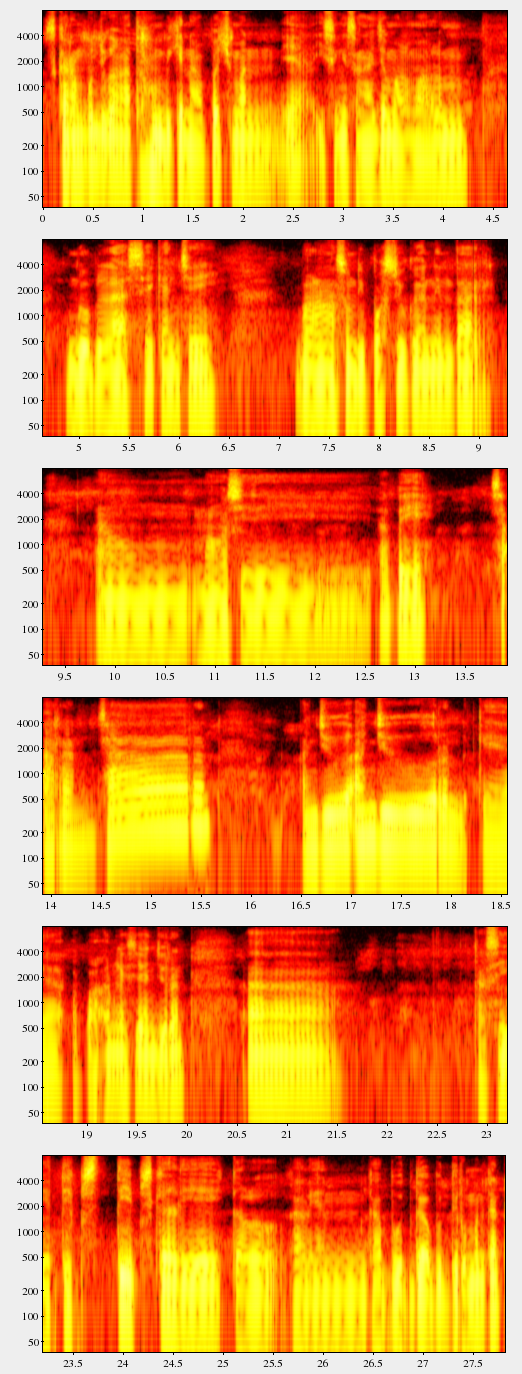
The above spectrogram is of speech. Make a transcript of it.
Sekarang pun juga gak tahu mau bikin apa Cuman ya iseng-iseng aja malam-malam jam 12 ya kan cuy bakal langsung di post juga nih ntar. Um, mau ngasih apa ya? Saran saran. Anjur anjuran. Kayak apaan ngasih anjuran? Uh, kasih tips-tips kali ya. Kalau kalian gabut-gabut di rumah kan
